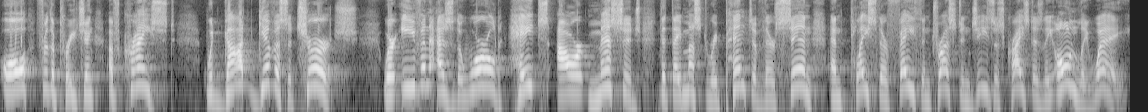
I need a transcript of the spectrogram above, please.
all for the preaching of Christ. Would God give us a church where, even as the world hates our message that they must repent of their sin and place their faith and trust in Jesus Christ as the only way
